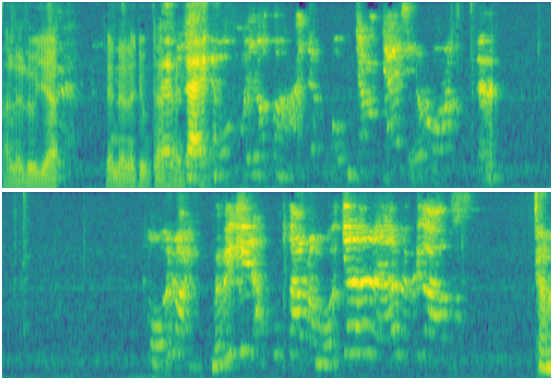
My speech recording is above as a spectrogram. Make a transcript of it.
Hallelujah. Cho nên là chúng ta phải mày biết khí độc của tao là mũi chứ mày biết không? Xong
